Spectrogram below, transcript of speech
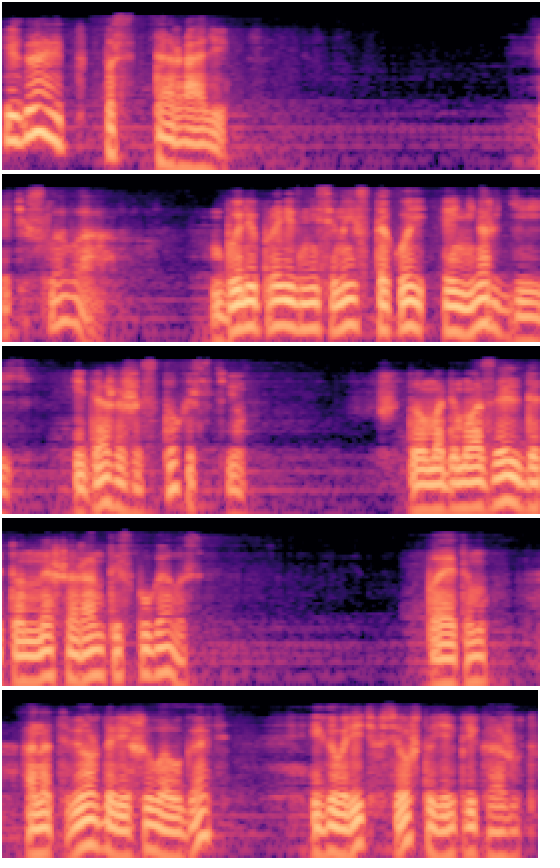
играет пасторали. Эти слова были произнесены с такой энергией и даже жестокостью, что мадемуазель де Тонне Шарант испугалась. Поэтому она твердо решила лгать и говорить все, что ей прикажут.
